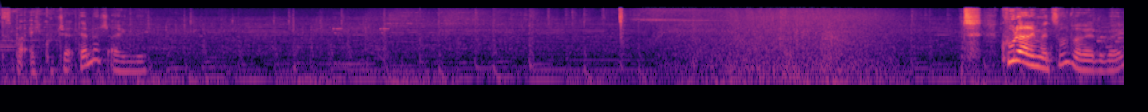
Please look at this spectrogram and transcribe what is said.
Das war echt gut Damage eigentlich. Animation the way.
